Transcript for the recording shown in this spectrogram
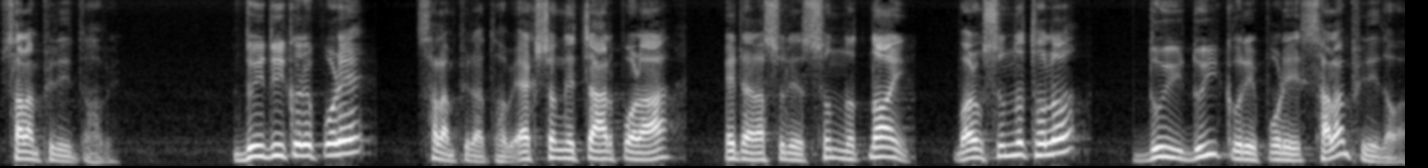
সালাম ফিরে দিতে হবে। দুই দুই করে পড়ে সালাম ফিরাতে হবে। একসঙ্গে চার পড়া, এটা আসলে সুন্নত নয়, বরং সুন্নত হলো দুই দুই করে পড়ে সালাম ফিরে দেওয়া।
